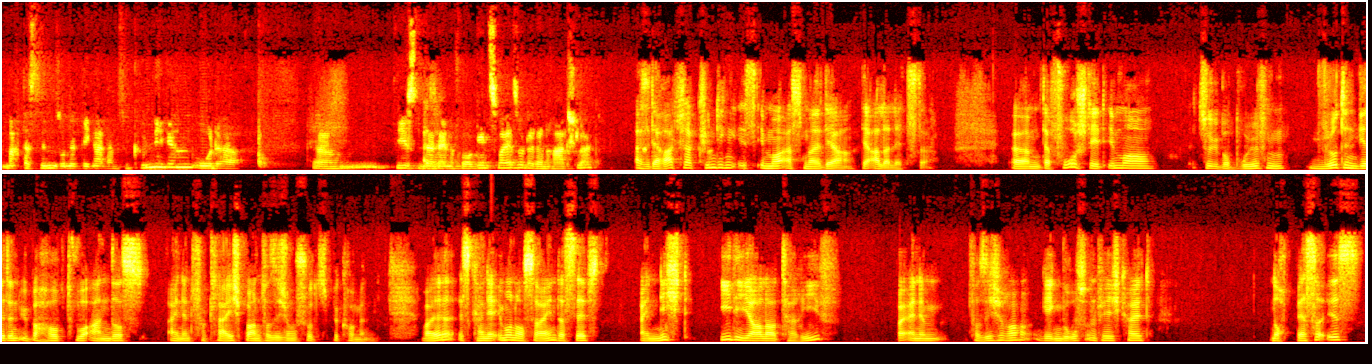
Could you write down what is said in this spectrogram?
Macht das Sinn, so eine Dinger dann zu kündigen oder ähm, wie ist denn da also, deine Vorgehensweise oder dein Ratschlag? Also der Ratschlag kündigen ist immer erstmal der, der allerletzte. Ähm, davor steht immer zu überprüfen, würden wir denn überhaupt woanders einen vergleichbaren Versicherungsschutz bekommen? Weil es kann ja immer noch sein, dass selbst ein nicht idealer Tarif bei einem Versicherer gegen Berufsunfähigkeit noch besser ist,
